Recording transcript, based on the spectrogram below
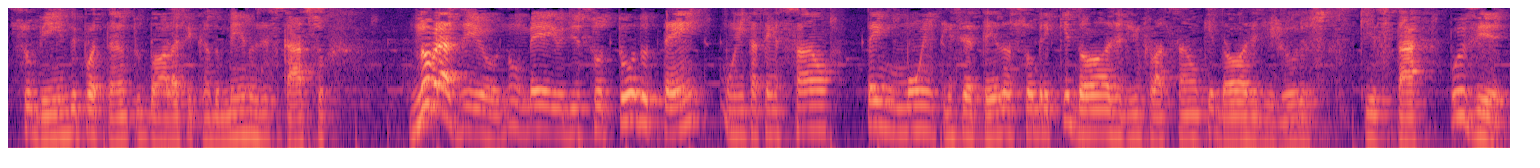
subindo e, portanto, o dólar ficando menos escasso no Brasil. No meio disso tudo, tem muita tensão, tem muita incerteza sobre que dose de inflação, que dose de juros que está por vir.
